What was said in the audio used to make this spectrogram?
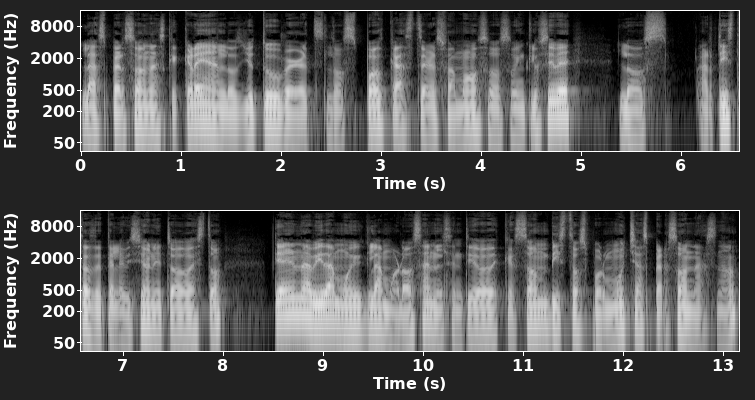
las personas que crean, los youtubers, los podcasters famosos o inclusive los artistas de televisión y todo esto, tienen una vida muy glamorosa en el sentido de que son vistos por muchas personas, ¿no?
